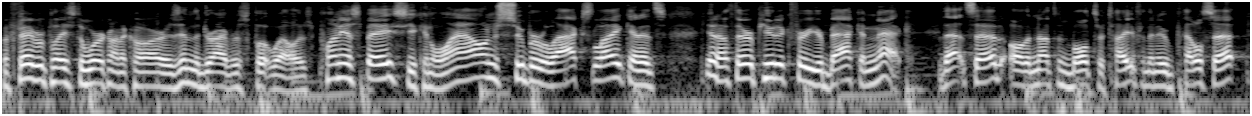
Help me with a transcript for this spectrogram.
My favorite place to work on a car is in the driver's footwell. There's plenty of space, you can lounge super relaxed like, and it's, you know, therapeutic for your back and neck. That said, all the nuts and bolts are tight for the new pedal set.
